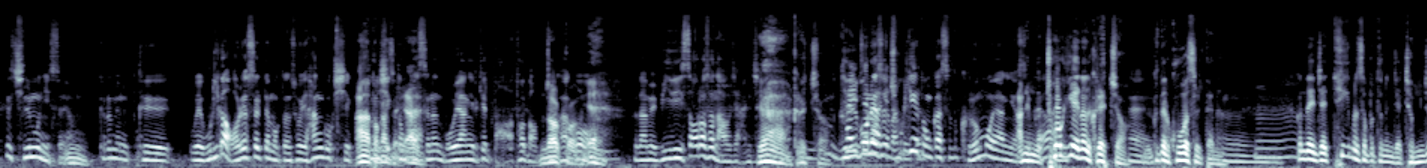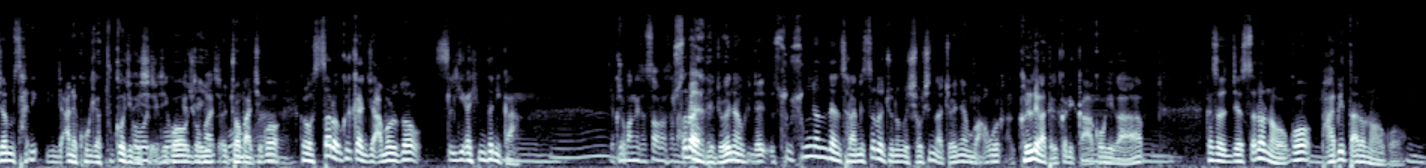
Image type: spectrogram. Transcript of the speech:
그래서 질문이 있어요. 음. 그러면 그 왜 우리가 어렸을 때 먹던 소위 한국식 아, 분식 돈가스, 돈가스는 모양이 이렇게 더, 더 넓적하고 예. 그다음에 미리 썰어서 나오지 않죠. 야 그렇죠. 일본에서 칼질하게 초기의 만들죠. 돈가스도 그런 모양이었어요. 아닙니다. 초기에는 그랬죠. 네. 그때는 구웠을 때는. 음. 음. 근데 이제 튀기면서부터는 이제 점점 산이 이제 안에 고기가 두꺼워지고 두꺼워지고, 이제 좁아지고. 좁아지고 네. 그리고 썰어 그러니까 이제 아무래도 쓸기가 힘드니까 음. 음. 주방에서 썰어서. 썰어야 되죠. 왜냐하면 이제 숙, 숙련된 사람이 썰어주는 것이 훨씬 낫죠. 왜냐하면 뭐 걸레가 될 거니까 음. 고기가. 음. 그래서 이제 썰어 나오고 음. 밥이 따로 나오고 음.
